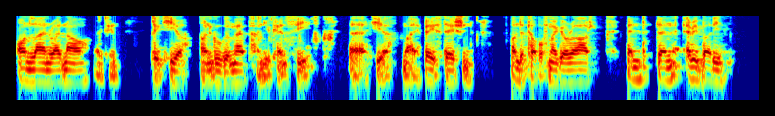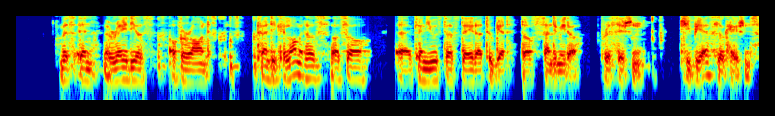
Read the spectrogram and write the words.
online right now. I can click here on Google Map and you can see uh, here my base station on the top of my garage. And then everybody within a radius of around 20 kilometers or so uh, can use this data to get those centimeter precision GPS locations.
